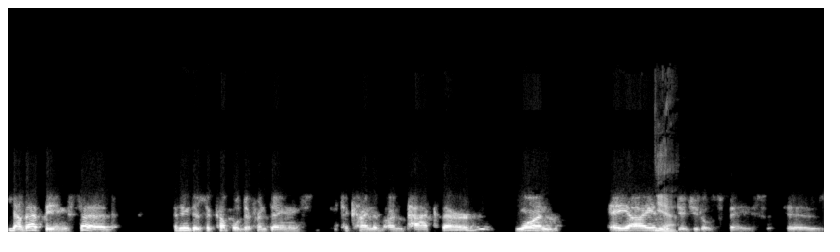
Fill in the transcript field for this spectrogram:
Now, that being said, I think there's a couple of different things to kind of unpack there. One, AI in yeah. the digital space is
